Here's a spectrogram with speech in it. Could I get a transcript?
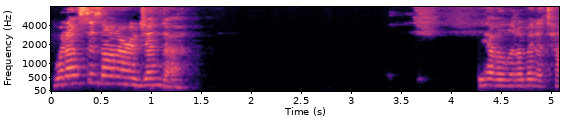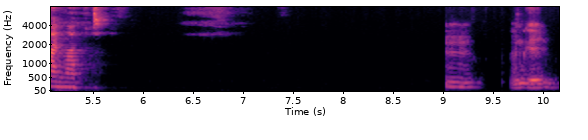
What else is on our agenda? We have a little bit of time left. Hmm, I'm good.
